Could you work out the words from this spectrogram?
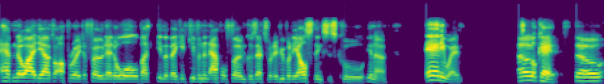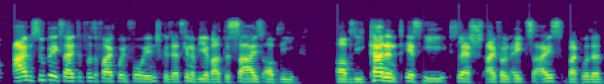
have no idea how to operate a phone at all, but you know they get given an Apple phone because that's what everybody else thinks is cool. You know. Anyway. Okay, okay. so I'm super excited for the 5.4 inch because that's going to be about the size of the of the current SE slash iPhone 8 size, but with a,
